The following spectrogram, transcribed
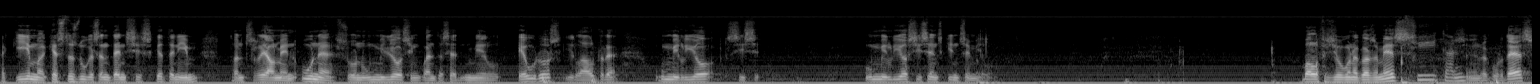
aquí amb aquestes dues sentències que tenim doncs realment una són 1.057.000 euros i l'altra 1.615.000 Vol afegir alguna cosa més? Sí, tant. Senyora Cortés.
